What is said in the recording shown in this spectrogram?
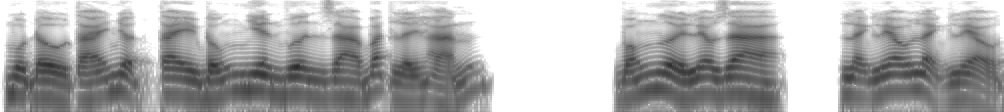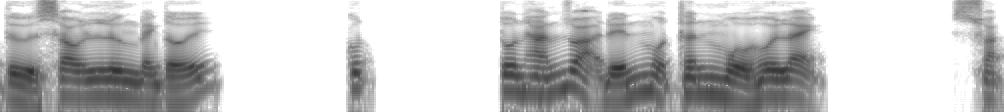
một đầu tái nhợt tay bỗng nhiên vươn ra bắt lấy hắn. Bóng người leo ra, lạnh leo lạnh lẽo từ sau lưng đánh tới. Cút. Tôn Hán dọa đến một thân mồ hôi lạnh. Soạt.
